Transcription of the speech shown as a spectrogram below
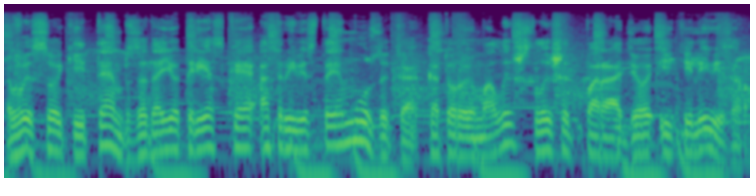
Высокий темп задает резкая отрывистая музыка, которую малыш слышит по радио и телевизору.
